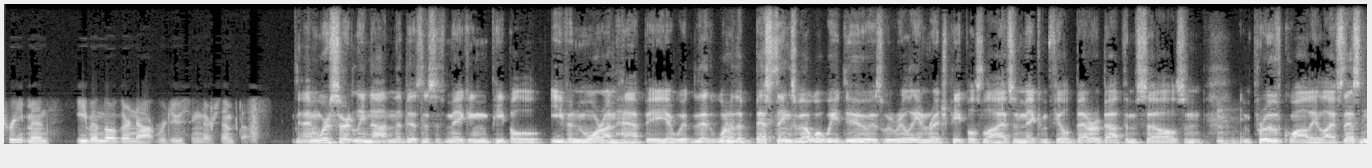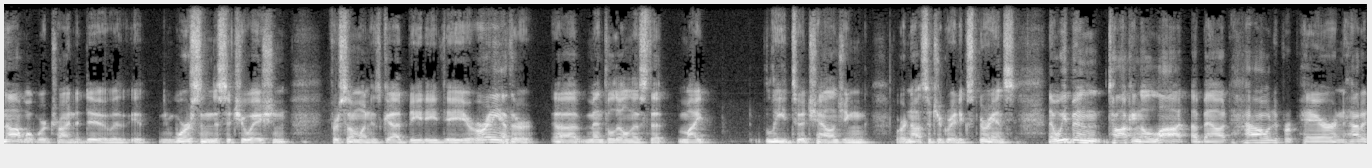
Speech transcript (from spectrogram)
treatments, even though they're not reducing their symptoms. And we're certainly not in the business of making people even more unhappy. One of the best things about what we do is we really enrich people's lives and make them feel better about themselves and mm-hmm. improve quality of life. So that's not what we're trying to do. It, it worsen the situation for someone who's got BDD or any other uh, mental illness that might lead to a challenging or not such a great experience. Now, we've been talking a lot about how to prepare and how to,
